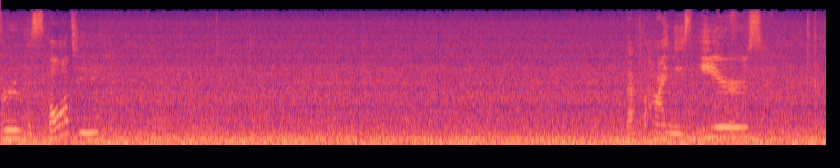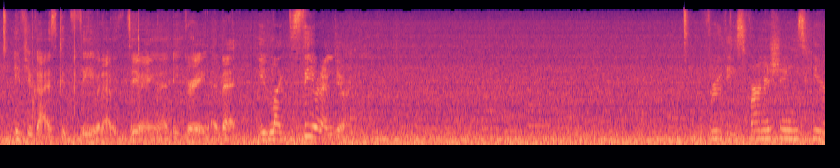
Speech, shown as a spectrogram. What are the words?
through his ball teeth. Behind these ears. If you guys could see what I was doing, that'd be great. I bet you'd like to see what I'm doing. Through these furnishings here.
